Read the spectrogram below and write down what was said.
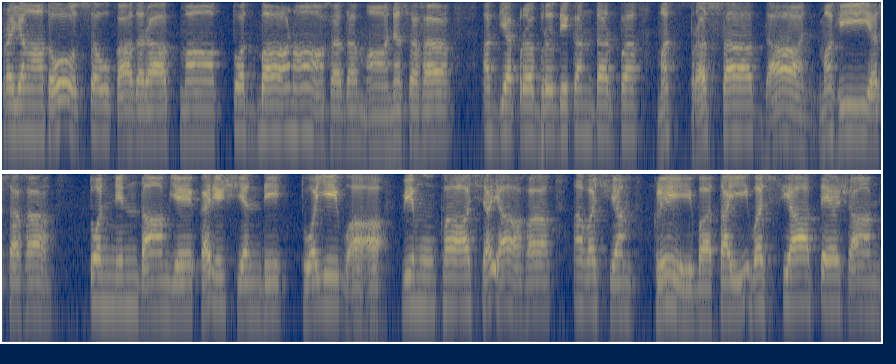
प्रयातोऽसौ कादरात्मा त्वद्बाणाहदमानसः अद्य प्रभृति कन्दर्पमत्प्रसादान्महीयसः त्वन्निन्दां ये करिष्यन्ति त्वयि वा विमुखाशयाः। अवश्यं क्लीबतैव स्यात् तेषां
